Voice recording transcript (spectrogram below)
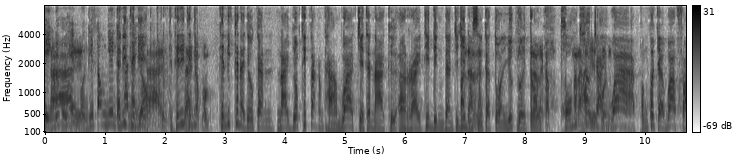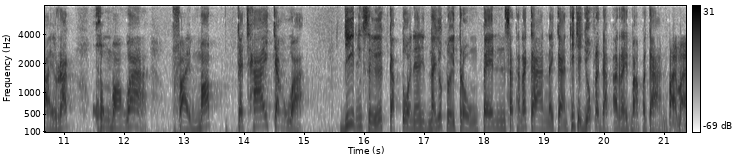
ริง ๆ นี่คือเหตุผลที่ต้องยื่นกับทีนี้ท่านทีนานี้ยกใช่ทีนี้ใช่ทีนี้ครับผมทีนี้ขณะเดียวกันนายกที่ตั้งคำถามว่าเจตนาคืออะไรที่ดึงดันจะยื่นหนังสือกับตัวนายกโดยตรงนั่นแหละครับผมนั่นแหละเข้าใจเหตุผล ว่า ผมเข้าใจว่าฝ่ายรัฐคงมองว่าฝ่ายม็อบจะใช้จังหวะ ยื่นหนังสือกับตัวนายกโดยตรงเป็นสถานการณ์ในการที่จะยกระดับอะไรบางประการไม่ไม่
